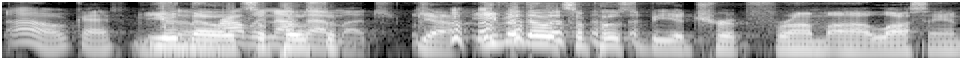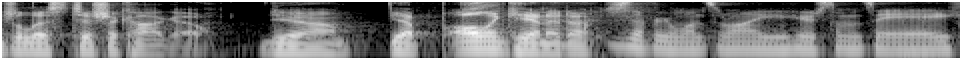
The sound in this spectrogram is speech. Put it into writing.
Oh, okay. Even So though it's probably not supposed that to, much. yeah, even though it's supposed to be a trip from uh, Los Angeles to Chicago. Yeah. Yep, all in Canada. Just every once in a while, you hear someone say "A,"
